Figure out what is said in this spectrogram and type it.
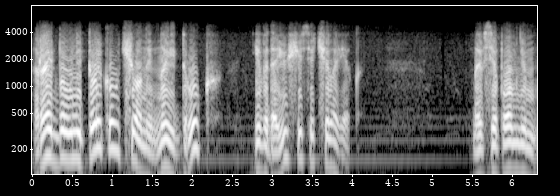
Райт был не только ученый, но и друг и выдающийся человек. Мы все помним,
